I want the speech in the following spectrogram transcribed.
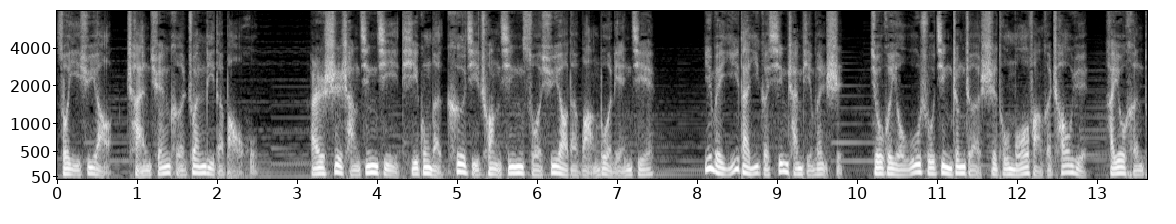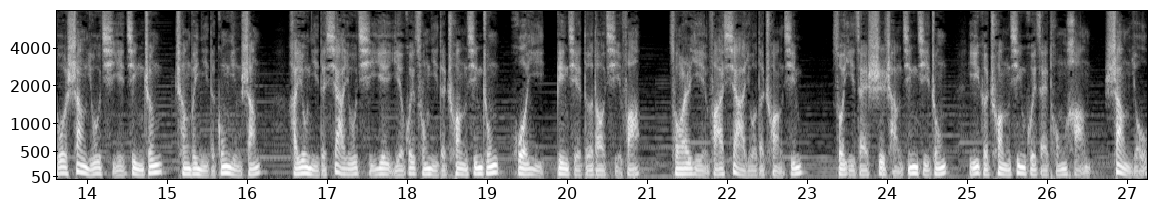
所以需要产权和专利的保护。而市场经济提供了科技创新所需要的网络连接，因为一旦一个新产品问世，就会有无数竞争者试图模仿和超越，还有很多上游企业竞争成为你的供应商，还有你的下游企业也会从你的创新中获益，并且得到启发，从而引发下游的创新。所以在市场经济中，一个创新会在同行、上游、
